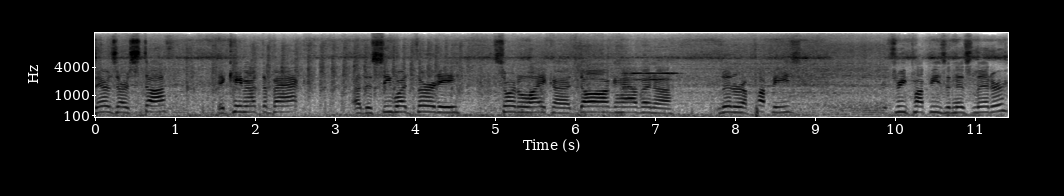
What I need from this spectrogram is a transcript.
There's our stuff. It came out the back of the C-130, sort of like a dog having a litter of puppies. Three puppies in this litter.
